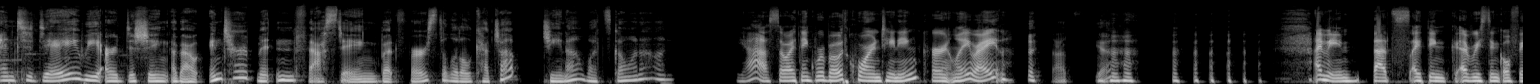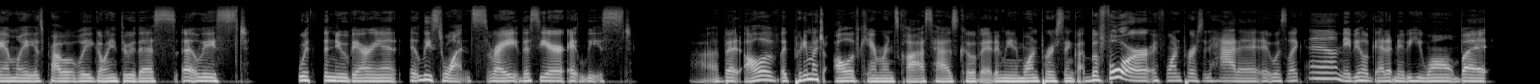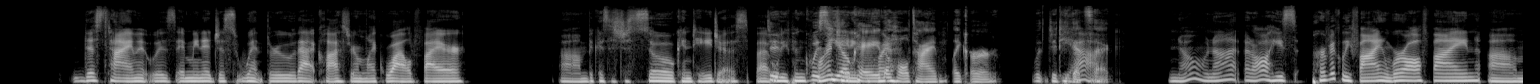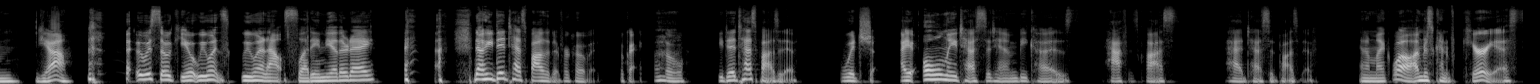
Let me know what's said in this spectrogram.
And today we are dishing about intermittent fasting. But first, a little catch up. Gina, what's going on? Yeah. So I think we're both quarantining currently, right? That's, yeah. I mean, that's, I think every single family is probably going through this, at least with the new variant, at least once, right? This year, at least. Uh, but all of, like, pretty much all of Cameron's class has COVID. I mean, one person got, before, if one person had it, it was like, eh, maybe he'll get it, maybe he won't. But this time it was, I mean, it just went through that classroom like wildfire um, because it's just so contagious. But Did- we've been was he okay the whole time? Like, or did he Yeah. get sick? No, not at all. He's perfectly fine. We're all fine. Um, yeah. it was so cute. We went we went out sledding the other day. now he did test positive for COVID. Okay. Uh-huh. So he did test positive, which I only tested him because half his class had tested positive. And I'm like, well, I'm just kind of curious.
